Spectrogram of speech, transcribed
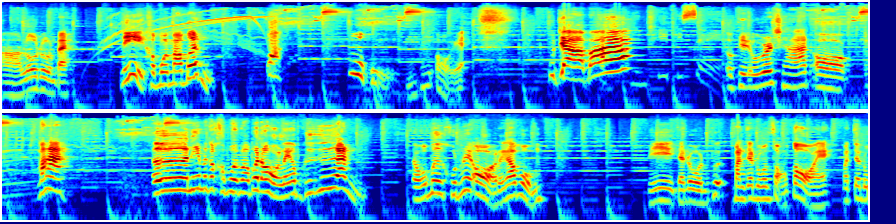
อ่า โลโดนไป นี่ขโมยมาเบิลปักโอ้โห ไม่ออกแกกูจะบ้าโอเคโอเวอร์ชาร์จออก มา เออ นี่มันต้องขโมยมาเบิลออกเลยครับเพื่อน แต่ว่ามือคุณไม่ออกเลยครับผม นี่จะโดนเพื่อมันจะโดนสองต่อไง มันจะโด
